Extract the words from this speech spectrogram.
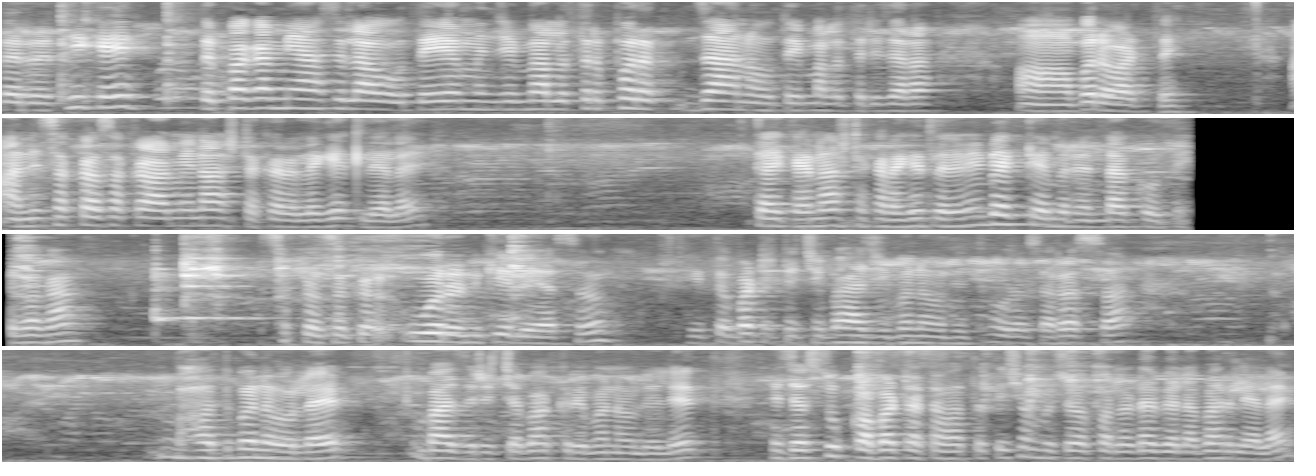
तर ठीक आहे. तर बघा मी असं लावते. म्हणजे मला तर फरक जाणवते मला तरी जरा बरं बरं वाटतंय. आणि सकाळ सकाळ आम्ही नाश्ता करायला घेतलेला आहे. काय काय नाश्ता करायला घेतलेला आहे मी बॅक कॅमेऱ्याने दाखवते. बघा सकाळ सकाळ वरण केले असं. इथं बटाट्याची भाजी बनवली थोडासा रस्सा. भात बनवला आहे बाजरीच्या भाकरी बनवलेल्या आहेत. ह्याच्यात सुका बटाटा होता ते शंभूच्या बापाला डब्याला भरलेला आहे.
